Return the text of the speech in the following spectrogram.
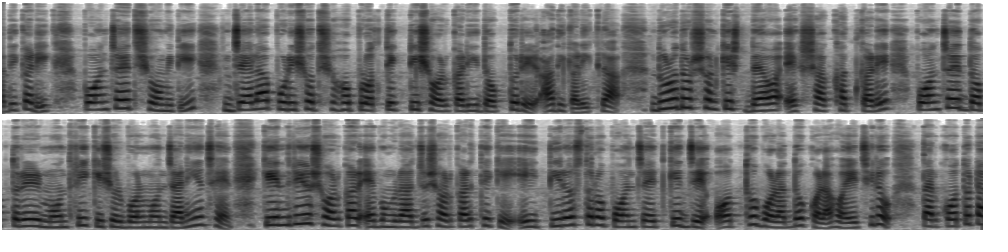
আধিকারিক, পঞ্চায়েত সমিতি, জেলা পরিষদ সহ প্রত্যেকটি সরকারি দপ্তরের আধিকারিকরা। দূরদর্শনকে দেওয়া এক সাক্ষাৎকারে পঞ্চায়েত দপ্তরের মন্ত্রী কিশোর বর্মন জানিয়েছেন, কেন্দ্রীয় সরকার এবং রাজ্য সরকার থেকে এই তিরস্তর পঞ্চায়েতকে যে অর্থ বরাদ্দ করা হয়েছিল, তার কতটা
